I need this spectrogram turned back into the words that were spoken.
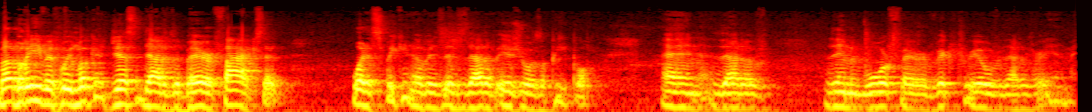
But I believe if we look at just that as the bare facts, that what it's speaking of is, is that of Israel as a people and that of them in warfare, victory over that of their enemy.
